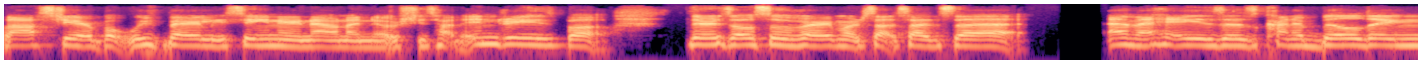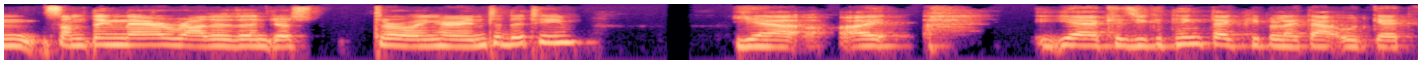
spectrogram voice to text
last year, but we've barely seen her now. And I know she's had injuries, but there's also very much that sense that Emma Hayes is kind of building something there rather than just throwing her into the team? Yeah, I yeah, because you could think like people like that would get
